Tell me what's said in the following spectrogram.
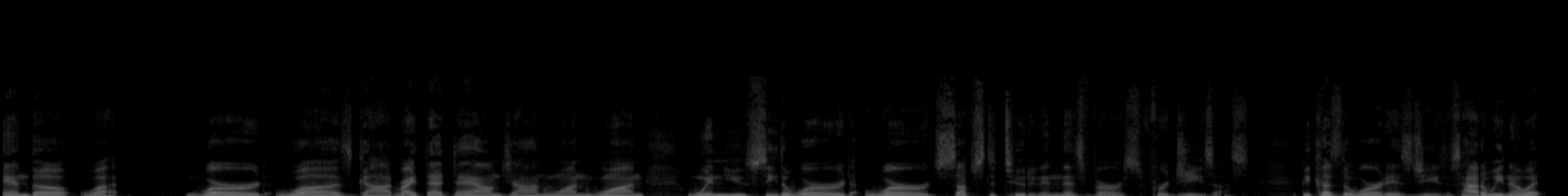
And the what? Word was God. Write that down, John 1 1. When you see the word word substituted in this verse for Jesus, because the word is Jesus. How do we know it?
